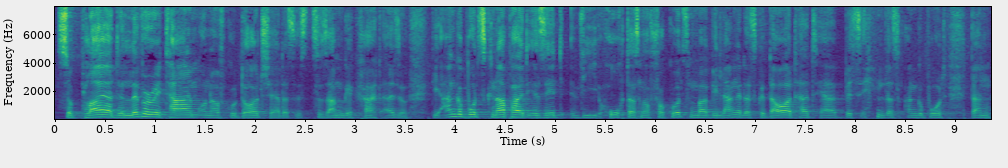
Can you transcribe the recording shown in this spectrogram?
Supplier Delivery Time und auf gut Deutsch, ja, das ist zusammengekracht. Also die Angebotsknappheit, ihr seht, wie hoch das noch vor kurzem war, wie lange das gedauert hat, ja, bis eben das Angebot dann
